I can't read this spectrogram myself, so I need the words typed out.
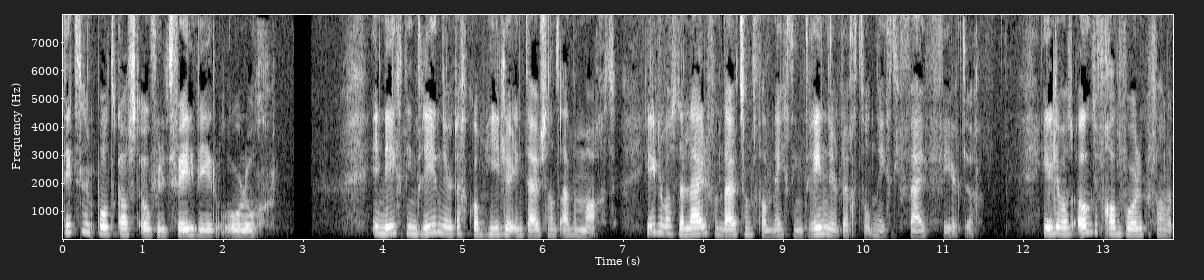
Dit is een podcast over de Tweede Wereldoorlog. In 1933 kwam Hitler in Duitsland aan de macht. Hitler was de leider van Duitsland van 1933 tot 1945. Hitler was ook de verantwoordelijke van het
